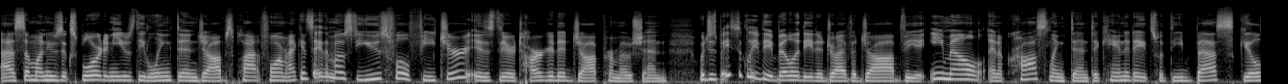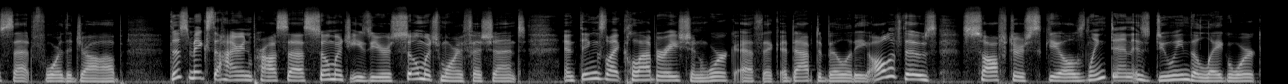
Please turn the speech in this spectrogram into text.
As someone who's explored and used the LinkedIn jobs platform, I can say the most useful feature is their targeted job promotion, which is basically the ability to drive a job via email and across LinkedIn to candidates with the best skill set for the job. This makes the hiring process so much easier, so much more efficient. And things like collaboration, work ethic, adaptability, all of those softer skills, LinkedIn is doing the legwork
